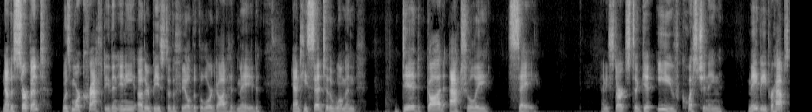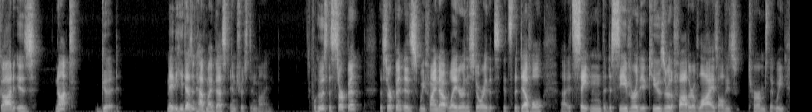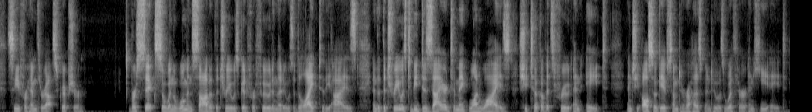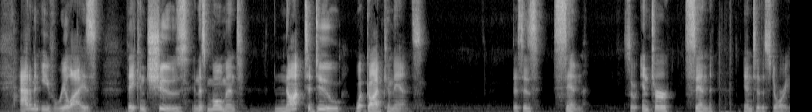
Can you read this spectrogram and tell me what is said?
Now the serpent was more crafty than any other beast of the field that the Lord God had made. And he said to the woman, Did God actually say? And he starts to get Eve questioning maybe, perhaps God is not good. Maybe he doesn't have my best interest in mind. Well, who is the serpent? The serpent is, we find out later in the story that it's the devil, uh, it's Satan, the deceiver, the accuser, the father of lies, all these terms that we see for him throughout Scripture. Verse 6 So when the woman saw that the tree was good for food, and that it was a delight to the eyes, and that the tree was to be desired to make one wise, she took of its fruit and ate and she also gave some to her husband who was with her, and he ate. Adam and Eve realize they can choose in this moment not to do what God commands. This is sin. So enter sin into the story.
